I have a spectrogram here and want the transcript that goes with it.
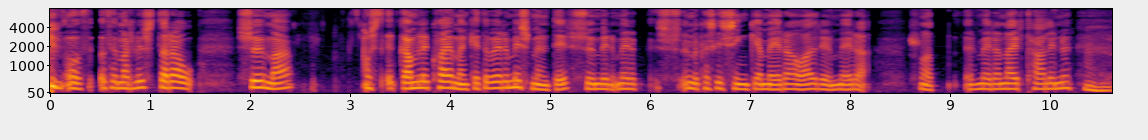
Og, og þegar maður hlustar á suma gamle kvæðmenn geta verið mismundir sumir, meira, sumir kannski syngja meira og aðri er meira, svona, er meira nær talinu mm -hmm.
